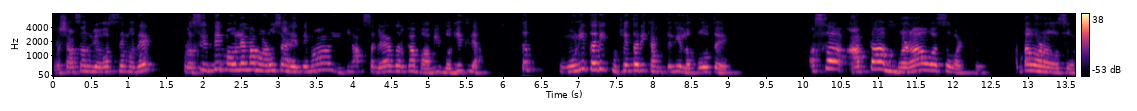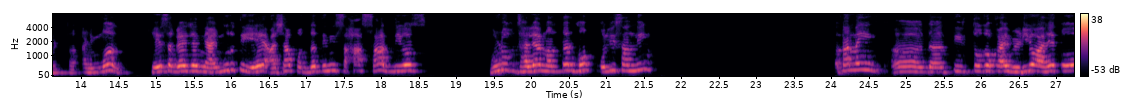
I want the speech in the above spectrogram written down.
प्रशासन व्यवस्थेमध्ये प्रसिद्धी पावलेला माणूस आहे. तेव्हा ह्या सगळ्या जर का बाबी बघितल्या तर कोणीतरी कुठेतरी काहीतरी लपवतंय. असं आता म्हणावं असं वाटतं. आता म्हणावं असं वाटतं. आणि मग हे सगळे जे न्यायमूर्ती हे अशा पद्धतीने सहा सात दिवस गुडूप झाल्यानंतर मग पोलिसांनी आता नाही ती- तो जो काय व्हिडिओ आहे तो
